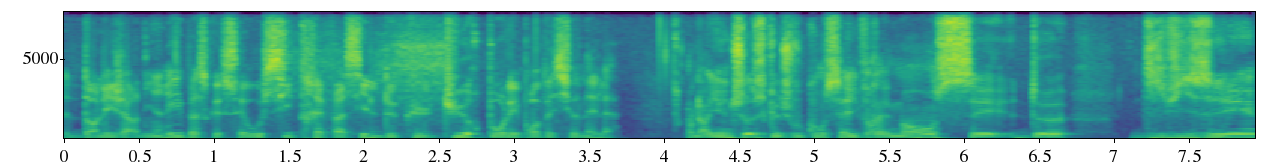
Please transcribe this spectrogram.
dans les jardineries parce que c'est aussi très facile de culture pour les professionnels. Alors il y a une chose que je vous conseille vraiment, c'est de diviser,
